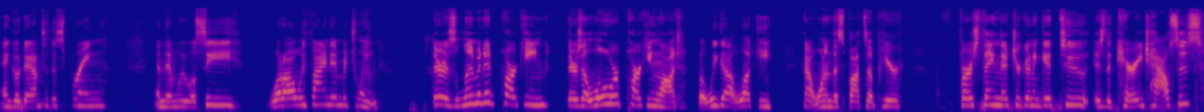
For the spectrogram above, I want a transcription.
and go down to the spring and then we will see what all we find in between. There is limited parking. There's a lower parking lot, but we got lucky. Got one of the spots up here. First thing that you're going to get to is the carriage houses.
